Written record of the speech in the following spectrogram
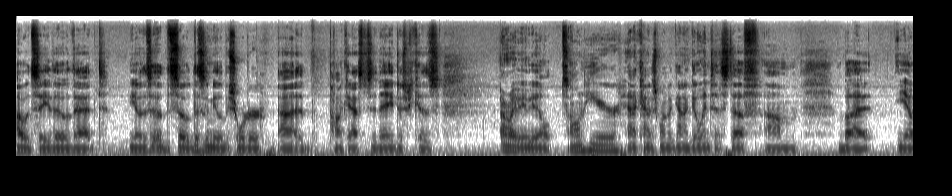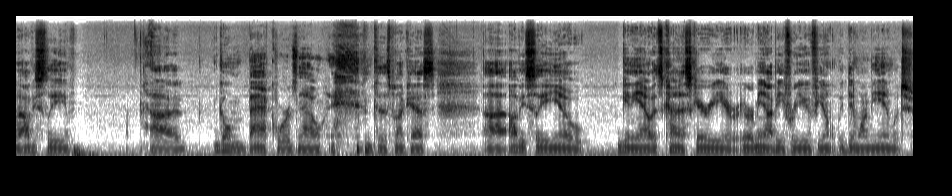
I would say though that you know this so this is gonna be a little bit shorter uh, podcast today just because I don't know if anybody else on here and I kind of just wanted to kind of go into stuff um, but you know obviously uh, going backwards now to this podcast uh, obviously you know getting out it's kind of scary or, or it may not be for you if you don't didn't want to be in which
